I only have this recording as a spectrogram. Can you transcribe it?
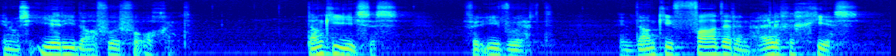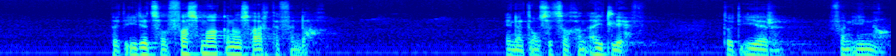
en ons eer u daarvoor vir oggend dankie Jesus vir u woord. En dankie Vader en Heilige Gees dat u dit sal vasmaak in ons harte vandag. En dat ons dit sal gaan uitleef tot eer van u naam.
